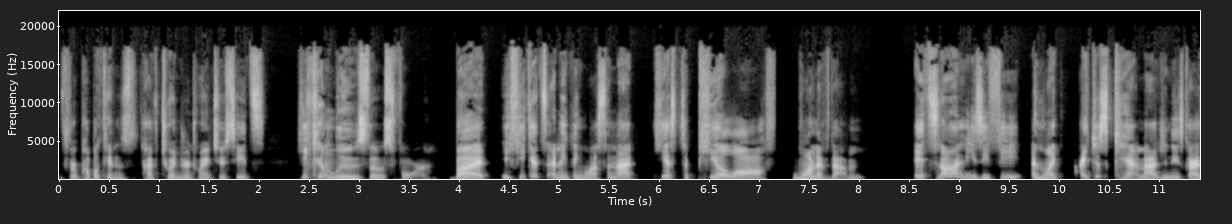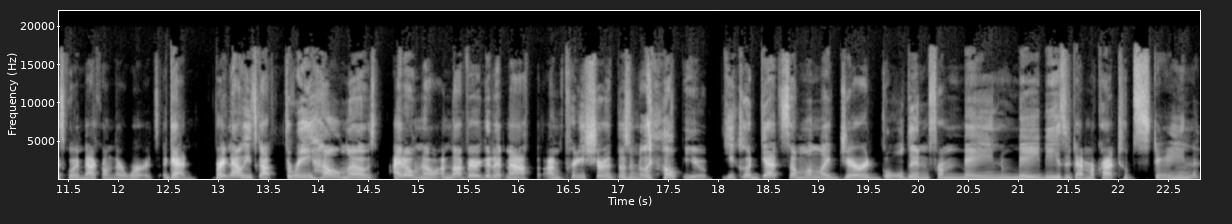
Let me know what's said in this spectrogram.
if Republicans have 222 seats, he can lose those four. But if he gets anything less than that, he has to peel off one of them it's not an easy feat. And like, I just can't imagine these guys going back on their words. Again, right now he's got three hell no's. I don't know. I'm not very good at math, but I'm pretty sure it doesn't really help you. He could get someone like Jared Golden from Maine. Maybe he's a Democrat to abstain.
